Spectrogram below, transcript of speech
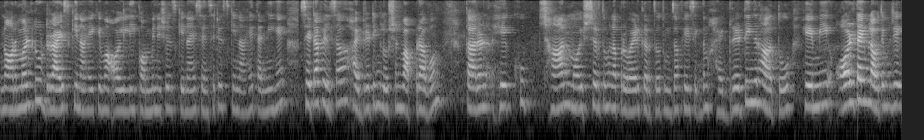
normal to dry skin आहे किंवा ऑइली कॉम्बिनेशन स्किन आहे सेन्सिटिव्ह स्किन आहे त्यांनी हे सेटाफिलचं हायड्रेटिंग लोशन वापरावं. कारण हे खूप छान मॉइश्चर तुम्हाला प्रोव्हाइड करतं. तुमचा फेस एकदम हायड्रेटिंग राहतो. हे मी ऑल टाईम लावते. म्हणजे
